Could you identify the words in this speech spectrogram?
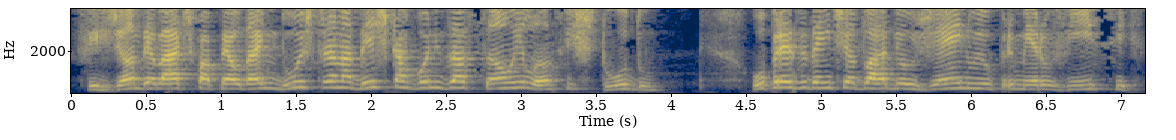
Firjan debate papel da indústria na descarbonização e lança estudo. O presidente Eduardo Eugênio e o primeiro vice,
